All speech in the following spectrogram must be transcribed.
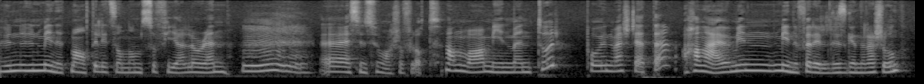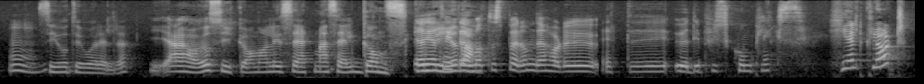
hun, hun minnet meg alltid litt sånn om Sophia Loren. Mm. Jeg syns hun var så flott. Han var min mentor på universitetet. Han er jo min, mine foreldres generasjon. 27 år eldre. Jeg har jo psykoanalysert meg selv ganske Ja, jeg tenkte jeg måtte spørre om det. Har du et eh, ødipuskompleks? Helt klart.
